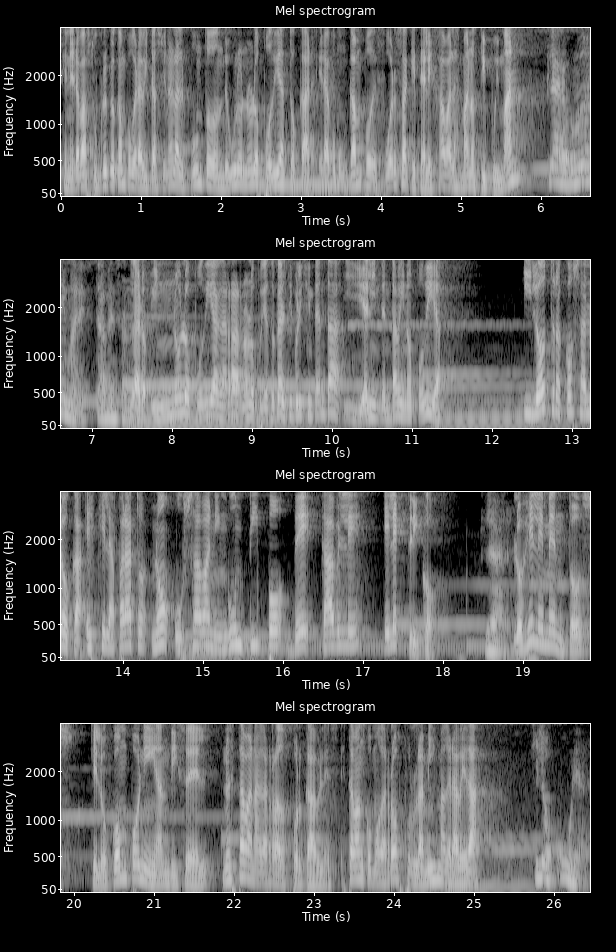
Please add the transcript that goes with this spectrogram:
generaba su propio campo gravitacional al punto donde uno no lo podía tocar. Era como un campo de fuerza que te alejaba las manos tipo imán. Claro, como dos imanes, estaba pensando. Claro, y no lo podía agarrar, no lo podía tocar. El tipo le intenta y él intentaba y no podía. Y la otra cosa loca es que el aparato no usaba ningún tipo de cable eléctrico. Claro. Los elementos que lo componían, dice él, no estaban agarrados por cables, estaban como agarrados por la misma gravedad. ¡Qué locura!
